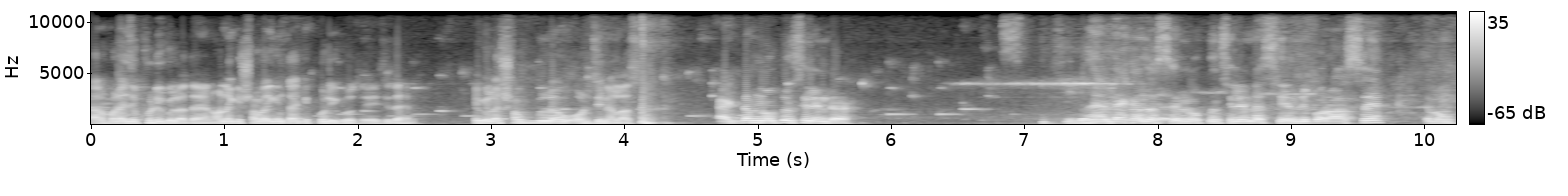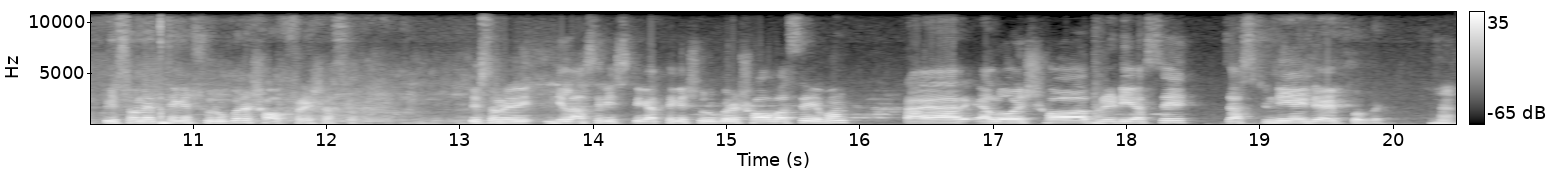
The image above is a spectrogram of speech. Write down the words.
তারপরে এই যে খুঁড়িগুলো দেখেন। অনেকে সবাই কিন্তু আগে খুঁড়ি খোঁজে এই যে দেখেন। এগুলো সবগুলো অরিজিনাল আছে। একদম নতুন সিলিন্ডার হ্যাঁ দেখা যাচ্ছে নতুন সিলিন্ডার সিএনজি করা আছে এবং পিছনের থেকে শুরু করে সব ফ্রেশ আছে। পিছনের গ্লাসের স্টিকার থেকে শুরু করে সব আছে এবং টায়ার অ্যালয় সব রেডি আছে। জাস্ট নিয়েই ড্রাইভ করবে। হ্যাঁ।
